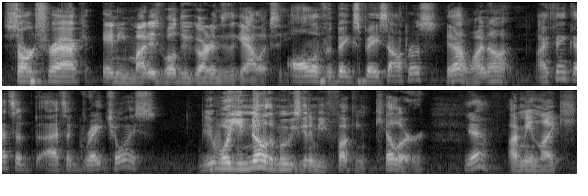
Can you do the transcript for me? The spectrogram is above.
Star Trek, and he might as well do Guardians of the Galaxy. all of the big space operas. Yeah, why not? I think that's a that's a great choice. You, well, you know the movie's going to be fucking killer. Yeah. I mean, like,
